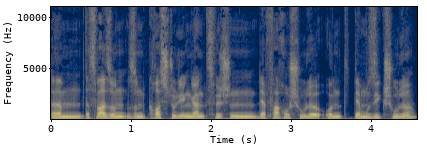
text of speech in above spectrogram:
Ähm, das war so ein, so ein Cross-Studiengang zwischen der Fachhochschule und der Musikschule.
